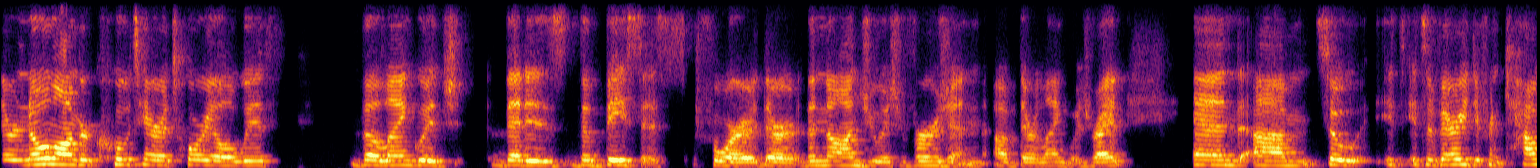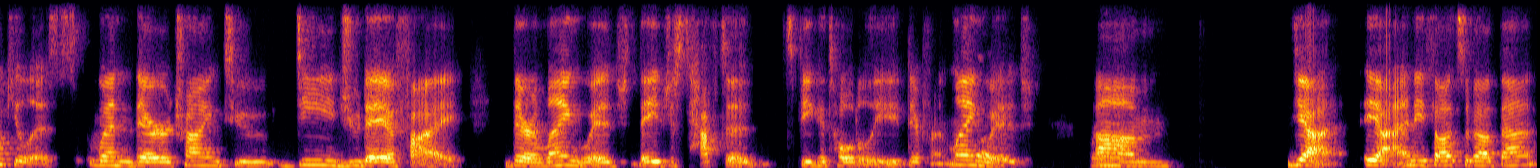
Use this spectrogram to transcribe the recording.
they're no longer co-territorial with the language that is the basis for their the non-Jewish version of their language, right? And um, so it's, it's a very different calculus when they're trying to de-Judeify their language. They just have to speak a totally different language. Right. Um, yeah, yeah. Any thoughts about that?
